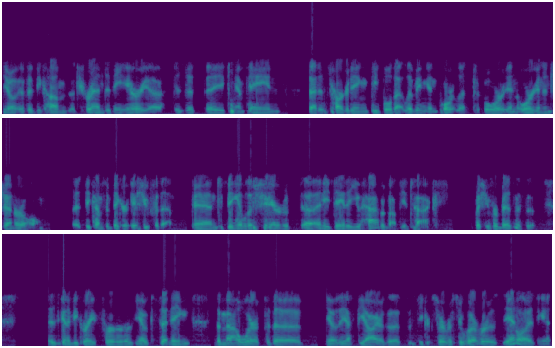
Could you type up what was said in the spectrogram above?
you know if it becomes a trend in the area, is it a campaign that is targeting people that living in Portland or in Oregon in general? it becomes a bigger issue for them. And being able to share uh, any data you have about the attack, especially for businesses, is going to be great for you know sending the malware to the you know the FBI or the, the Secret Service or whoever is analyzing it,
